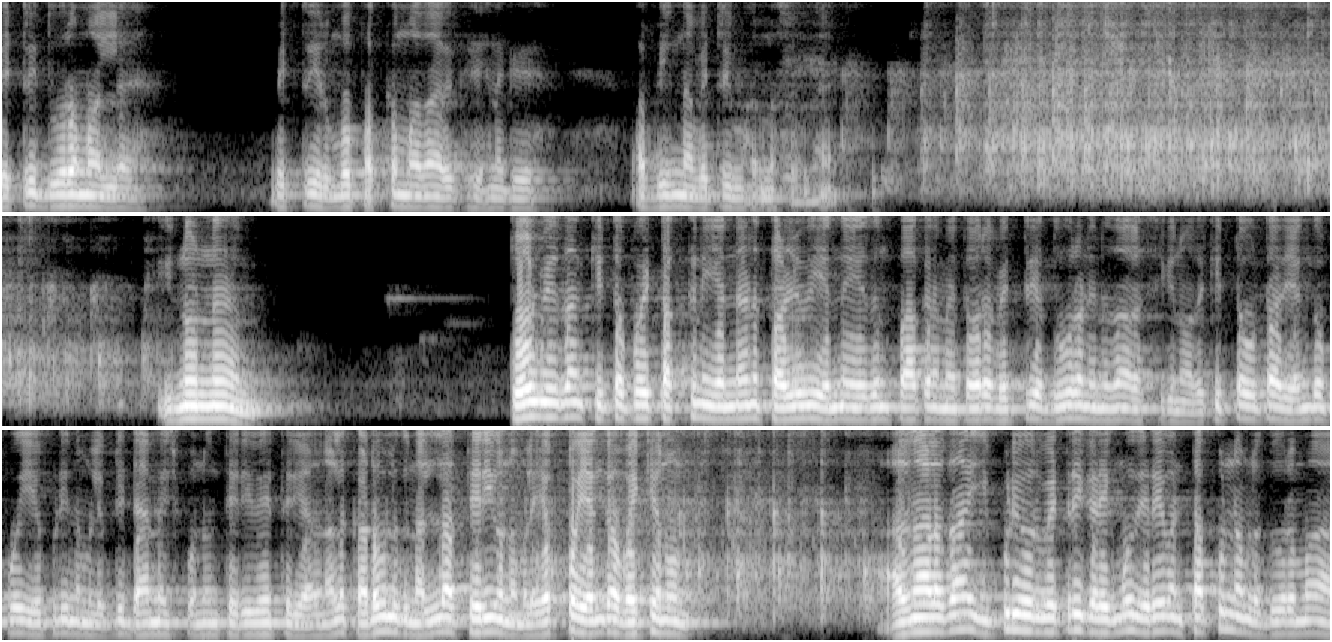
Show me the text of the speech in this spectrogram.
வெற்றி தூரமாக இல்லை. வெற்றி ரொம்ப பக்கமாக தான் இருக்குது எனக்கு. அப்படின்னு நான் வெற்றி மாறின சொன்னேன். இன்னொன்று தோல்வி தான் கிட்ட போய் டக்குன்னு என்னன்னு தழுவி என்ன ஏதுன்னு பார்க்கணுமே தவிர வெற்றியை தூரம் நின்று தான் ரசிக்கணும். அதை கிட்ட விட்டு அது எங்கே போய் எப்படி நம்மளை எப்படி டேமேஜ் பண்ணணும்னு தெரியவே தெரியாது. அதனால் கடவுளுக்கு நல்லா தெரியும் நம்மளை எப்போ எங்கே வைக்கணும்னு. அதனால தான் இப்படி ஒரு வெற்றி கிடைக்கும் போது இறைவன் டப்புன்னு நம்மளை தூரமாக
